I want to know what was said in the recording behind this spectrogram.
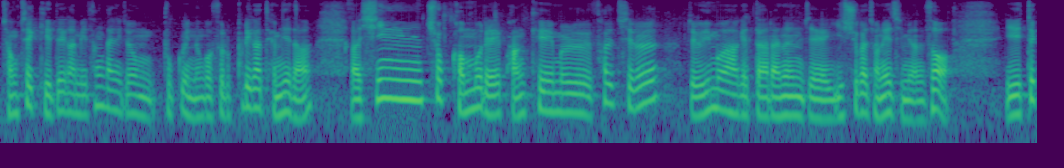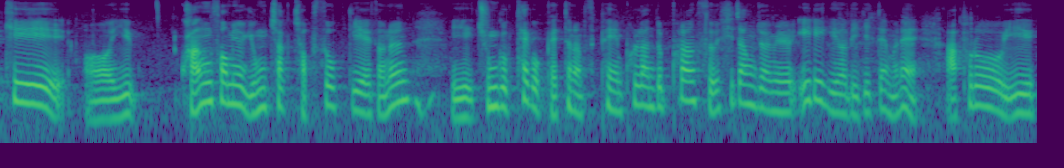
정책 기대감이 상당히 좀 붙고 있는 것으로 풀이가 됩니다. 아, 신축 건물에 광케이블 설치를 의무화하겠다라는 이제 이슈가 전해지면서 이 특히 어, 이 광섬유 융착 접속기에서는 이 중국, 태국, 베트남, 스페인, 폴란드, 프랑스 시장 점유율 1위 기업이기 때문에 앞으로 이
